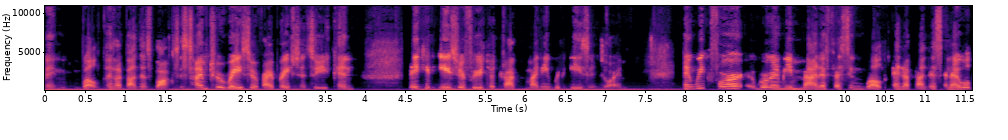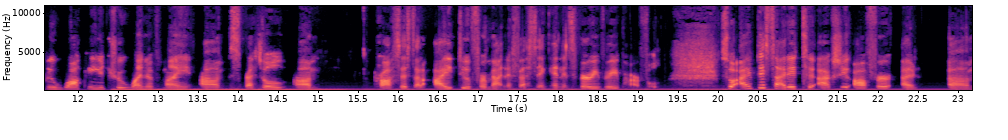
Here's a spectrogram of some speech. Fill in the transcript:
and wealth and abundance blocks, it's time to raise your vibration so you can make it easier for you to attract money with ease and joy. In week four, we're going to be manifesting wealth and abundance, and I will be walking you through one of my um, special um, process that I do for manifesting, and it's very, very powerful. So I've decided to actually offer an um,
